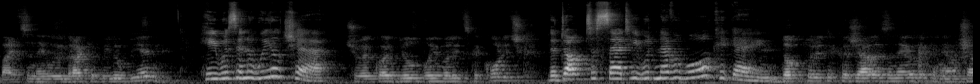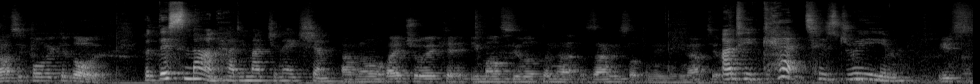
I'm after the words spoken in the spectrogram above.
Двајца негови браќа били убиени. He was in a wheelchair. Човек кој е бил во инвалидска количка. The doctor said he would never walk again. Докторите кажале за него дека нема шанси повеќе да оде. But this man had imagination. А но овај човек е имал силата на замислата, на имагинацијата. And he kept his dream. И с-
